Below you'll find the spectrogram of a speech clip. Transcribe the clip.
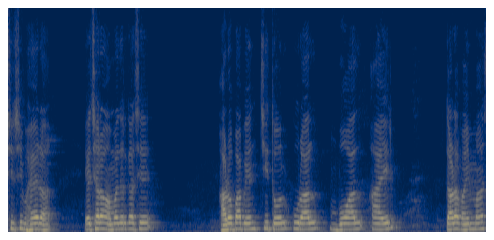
শিশি ভাইয়েরা এছাড়াও আমাদের কাছে আরও পাবেন চিতল, কুড়াল, বোয়াল তারা ভাই মাছ,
